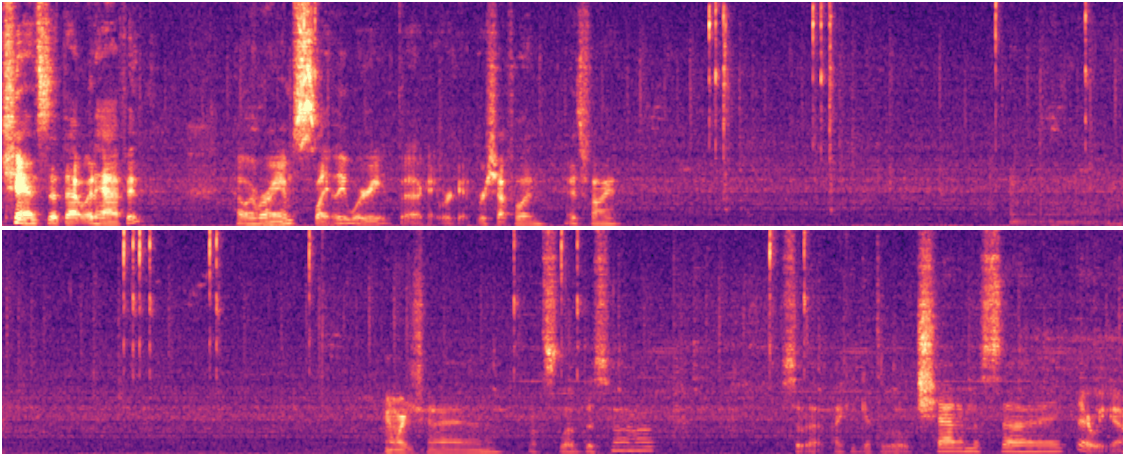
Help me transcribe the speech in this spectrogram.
chance that that would happen. However, I am slightly worried, but okay, we're good. We're shuffling. It's fine. And we're just gonna let's load this up so that I can get the little chat on the side. There we go.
